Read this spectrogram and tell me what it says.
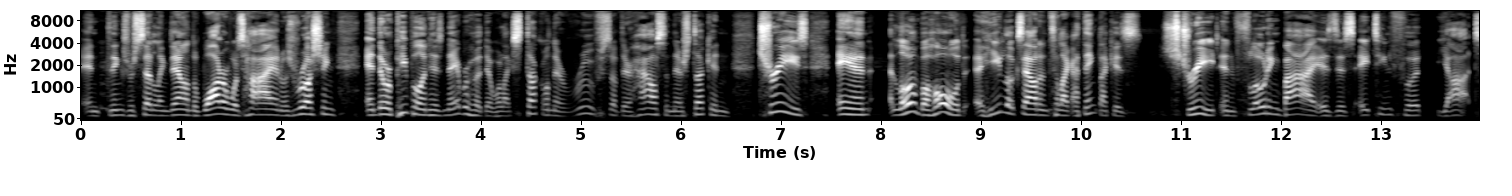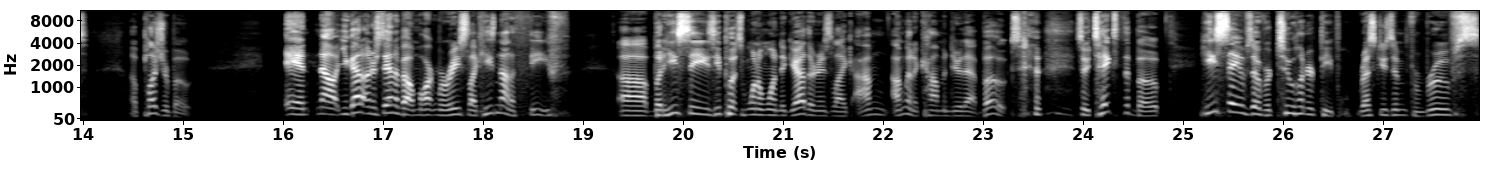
and things were settling down, the water was high and was rushing, and there were people in his neighborhood that were like stuck on their roofs of their house, and they're stuck in trees, and lo and behold, he looks out into like I think like his street, and floating by is this 18 foot yacht, a pleasure boat, and now you got to understand about Mark Maurice, like he's not a thief. Uh, but he sees, he puts one on one together and he's like, I'm, I'm going to commandeer that boat. so he takes the boat. He saves over 200 people, rescues them from roofs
